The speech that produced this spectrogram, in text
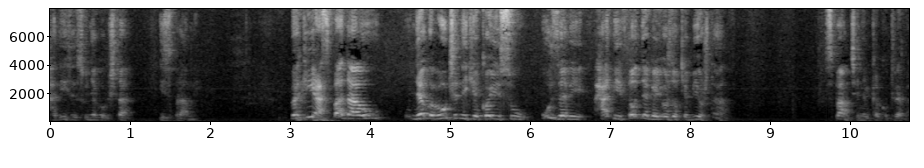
hadise su njegovi šta? Ispravni. Vakija spada u njegove učenike koji su uzeli hadith od njega još dok je bio šta? S pamćenjem kako treba.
